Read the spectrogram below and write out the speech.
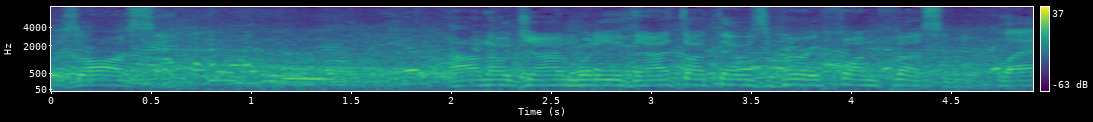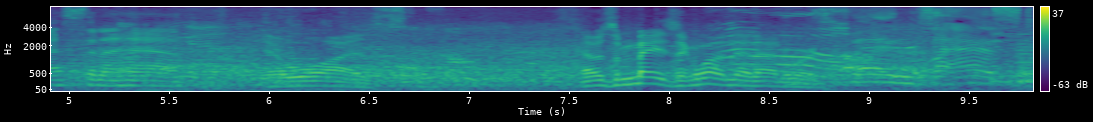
was awesome. I don't know, John, what do you think? I thought that was a very fun festival. Last and a half. It was. That was amazing, wasn't it, Edward? Fantastic.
